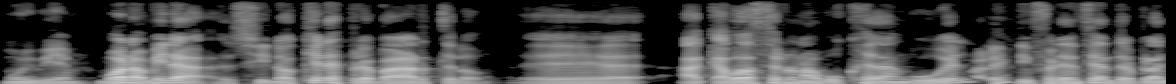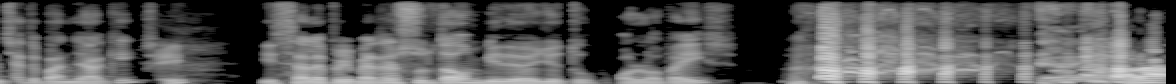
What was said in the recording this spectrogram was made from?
Muy bien. Bueno, mira, si no quieres preparártelo, eh, acabo de hacer una búsqueda en Google, Vale. diferencia entre plancha y teppanyaki, ¿Sí? y sale el primer resultado un vídeo de YouTube. ¿Os lo veis? Ahora,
